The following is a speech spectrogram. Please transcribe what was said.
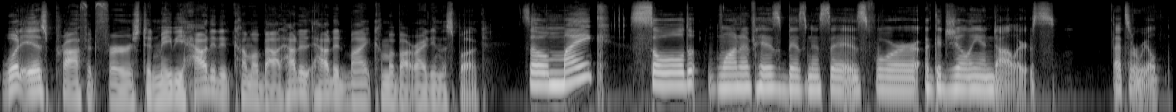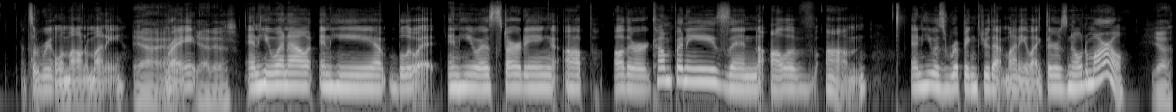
what is Profit First, and maybe how did it come about? How did how did Mike come about writing this book? So Mike sold one of his businesses for a gajillion dollars. That's a real that's a real amount of money. Yeah. Right? Yeah, it is. And he went out and he blew it. And he was starting up other companies and all of um and he was ripping through that money like there's no tomorrow. Yeah.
